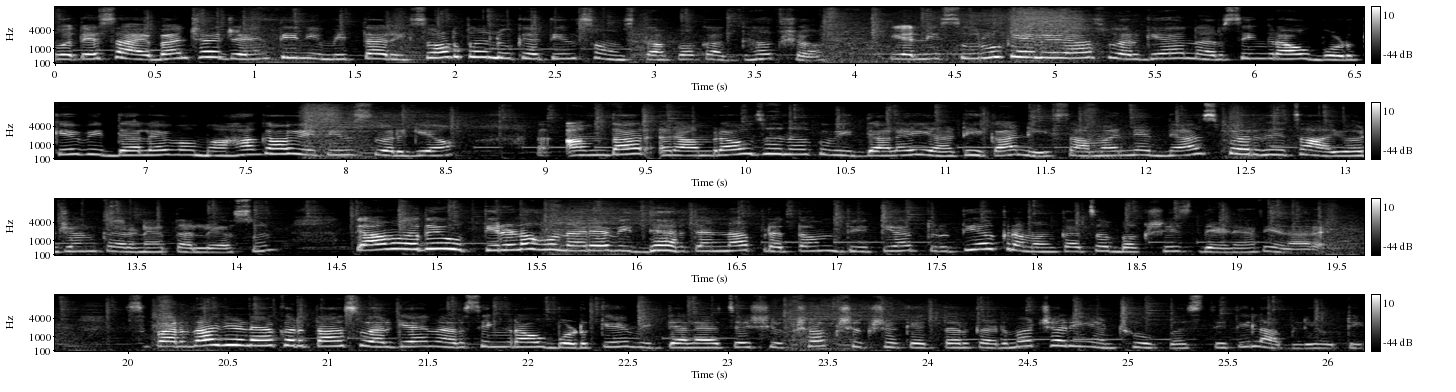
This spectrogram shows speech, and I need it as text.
व ते साहेबांच्या जयंतीनिमित्त रिसोड तालुक्यातील संस्थापक अध्यक्ष यांनी सुरू केलेल्या स्वर्गीय नरसिंगराव बोडके विद्यालय व महागाव येथील स्वर्गीय आमदार रामराव झनक विद्यालय या ठिकाणी सामान्य ज्ञान स्पर्धेचं आयोजन करण्यात आले असून त्यामध्ये उत्तीर्ण होणाऱ्या विद्यार्थ्यांना प्रथम द्वितीय तृतीय क्रमांकाचं बक्षीस देण्यात येणार आहे. स्पर्धा घेण्याकरता स्वर्गीय नरसिंगराव बोडके विद्यालयाचे शिक्षक शिक्षकेतर कर्मचारी यांची उपस्थिती लाभली होती.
